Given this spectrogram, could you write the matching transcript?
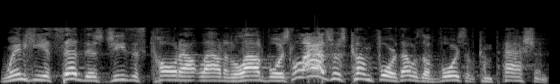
When he had said this, Jesus called out loud in a loud voice, Lazarus, come forth. That was a voice of compassion.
